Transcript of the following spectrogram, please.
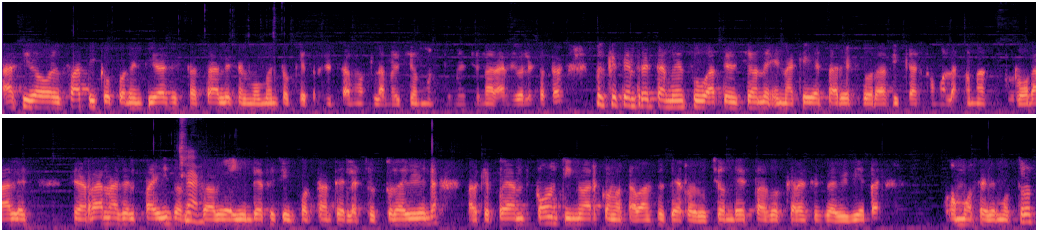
ha, sido enfático con entidades estatales el momento que presentamos la mención multidimensional a nivel estatal, pues que centren también su atención en aquellas áreas geográficas como las zonas rurales, serranas del país, donde todavía hay un déficit importante de la estructura de vivienda, para que puedan continuar con los avances de reducción de estas dos carencias de vivienda como se demostró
